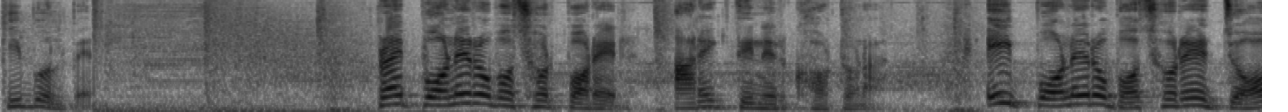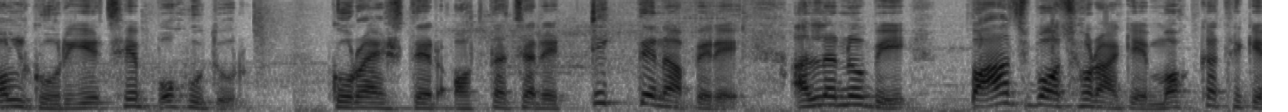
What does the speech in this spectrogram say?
কি বলবেন? প্রায় পনেরো বছর পরের আরেক দিনের ঘটনা। এই পনেরো বছরে জল গড়িয়েছে বহুদূর। কোরাইশদের অত্যাচারে টিকতে না পেরে আল্লাহ নবী পাঁচ বছর আগে মক্কা থেকে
